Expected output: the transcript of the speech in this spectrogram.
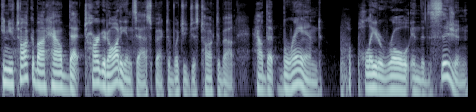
can you talk about how that target audience aspect of what you just talked about, how that brand played a role in the decision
